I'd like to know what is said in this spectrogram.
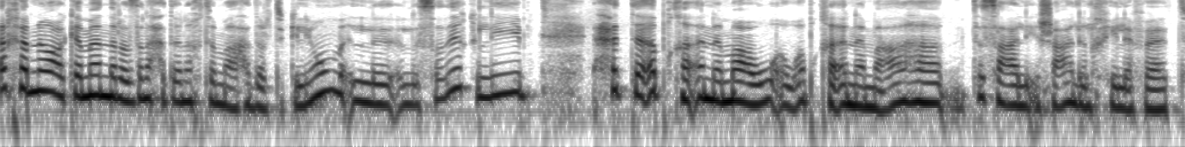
آخر نوع كمان رزنا حتى نختم مع حضرتك اليوم. الصديق اللي حتى أبقى أنا معه أو أبقى أنا معها تسعى لإشعال الخلافات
